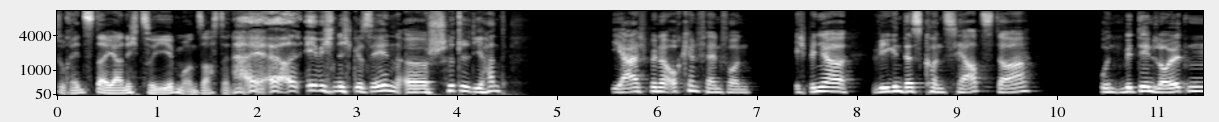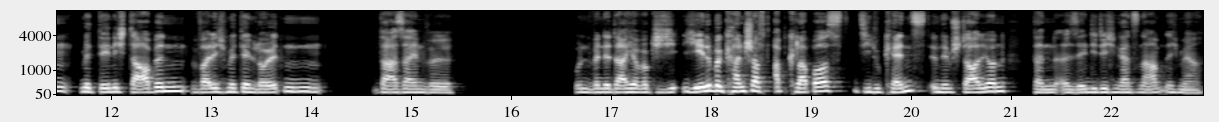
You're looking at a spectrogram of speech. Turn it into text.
du rennst da ja nicht zu jedem und sagst dann, hey, äh, ewig nicht gesehen, äh, schüttel die Hand. Ja, ich bin da auch kein Fan von. Ich bin ja wegen des Konzerts da und mit den Leuten, mit denen ich da bin, weil ich mit den Leuten da sein will. Und wenn du da hier wirklich jede Bekanntschaft abklapperst, die du kennst in dem Stadion, dann äh, sehen die dich den ganzen Abend nicht mehr.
